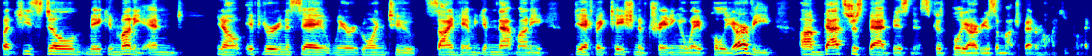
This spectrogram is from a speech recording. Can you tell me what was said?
but he's still making money. And, you know, if you're going to say we are going to sign him, give him that money, the expectation of trading away Puljujarvi, um, that's just bad business because Puljujarvi is a much better hockey player.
